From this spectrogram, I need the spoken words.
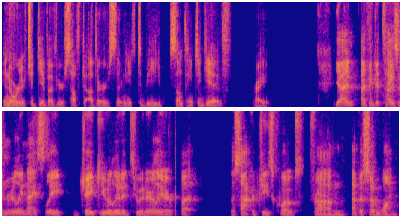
in order to give of yourself to others, there needs to be something to give, right? Yeah, and I think it ties in really nicely. Jake, you alluded to it earlier, but the Socrates quote from episode one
